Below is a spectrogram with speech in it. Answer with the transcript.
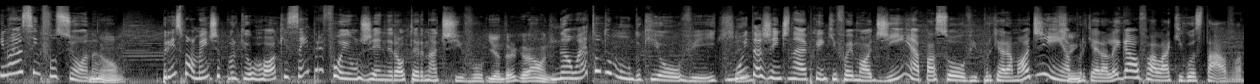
E não é assim que funciona. Não. Principalmente porque o rock sempre foi um gênero alternativo. E underground. Não é todo mundo que ouve. E muita gente na época em que foi modinha passou a ouvir porque era modinha, Sim. porque era legal falar que gostava.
